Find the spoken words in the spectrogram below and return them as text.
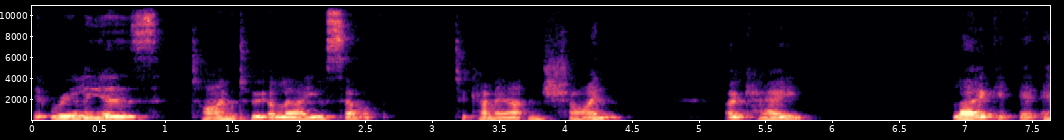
It really is time to allow yourself to come out and shine. Okay? Like, eh, eh,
